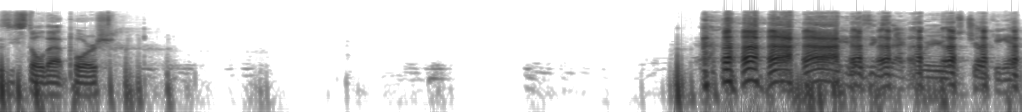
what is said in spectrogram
Because he stole that Porsche. That's exactly where he was jerking it.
